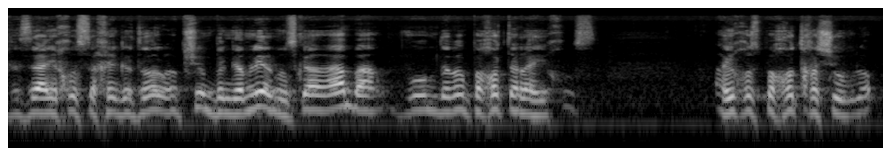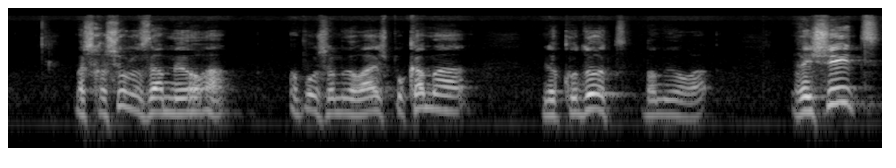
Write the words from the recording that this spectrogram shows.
וזה הייחוס הכי גדול. רב שמעון בן גמליאל מוזכר אבא, והוא מדבר פחות על הייחוס. הייחוס פחות חשוב לו. מה שחשוב לו זה המאורע. מה פירוש המאורע? יש פה כמה נקודות במאורע. ראשית,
